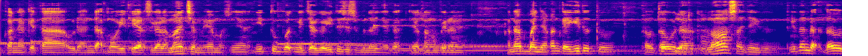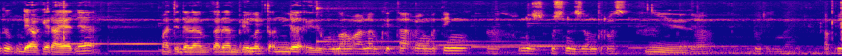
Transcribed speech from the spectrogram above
bukannya kita udah ndak mau ikhtiar segala macam ya maksudnya itu buat ngejaga itu sih sebenarnya ya Kang Firman karena banyak kan kayak gitu tuh tahu-tahu udah loss aja itu kita ndak tahu tuh di akhir hayatnya mati dalam keadaan beriman atau enggak itu Allah alam kita yang penting uh, husnuzon terus. Iya. Ya beriman. Tapi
